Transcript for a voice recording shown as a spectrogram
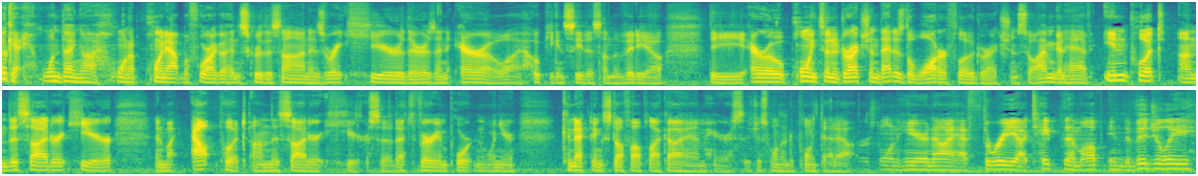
Okay, one thing I want to point out before I go ahead and screw this on is right here there is an arrow. I hope you can see this on the video. The arrow points in a direction, that is the water flow direction. So I'm going to have input on this side right here and my output on this side right here. So that's very important when you're connecting stuff up like I am here. So just wanted to point that out. First one here, now I have three. I taped them up individually.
